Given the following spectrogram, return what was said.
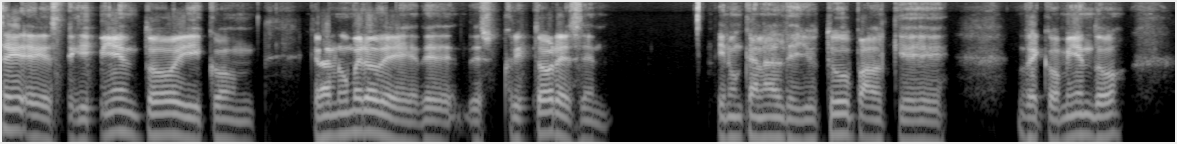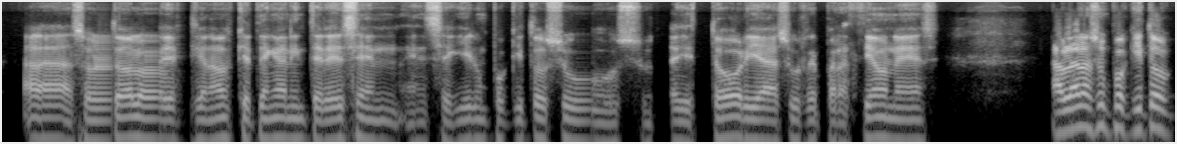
eh, seguimiento y con gran número de, de, suscriptores. En, tiene un canal de YouTube al que recomiendo, sobre todo a los aficionados que tengan interés en, en seguir un poquito su, su, trayectoria, sus reparaciones. Háblanos un poquito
